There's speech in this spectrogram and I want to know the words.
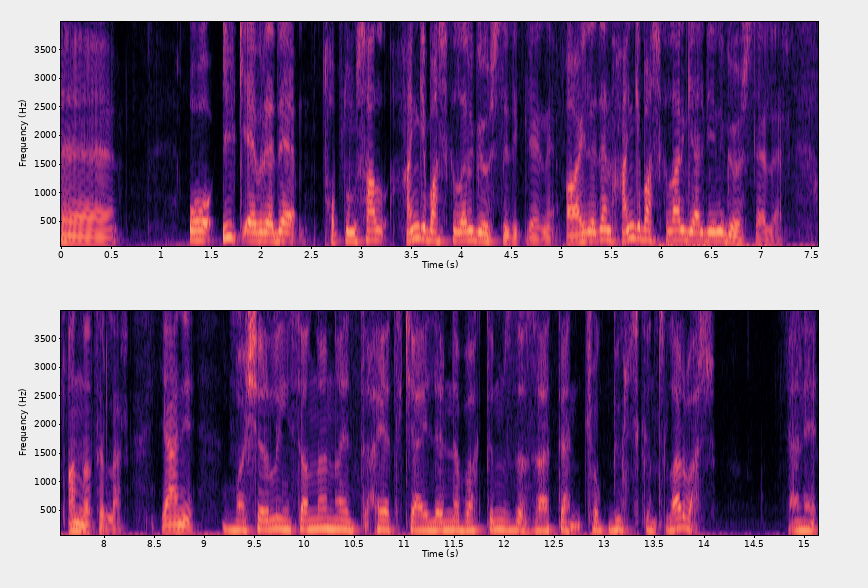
e, o ilk evrede toplumsal hangi baskıları gösterdiklerini, aileden hangi baskılar geldiğini gösterler, anlatırlar. Yani başarılı insanların hayat, hayat hikayelerine baktığımızda zaten çok büyük sıkıntılar var. Yani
